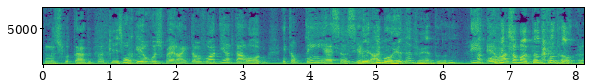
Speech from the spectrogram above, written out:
nos escutando. Porque eu vou esperar, então eu vou adiantar logo. Então tem essa ansiedade. Medo de morrer devendo, né? E a Covid está matando toda hora.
